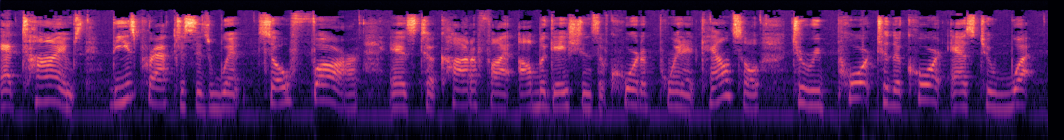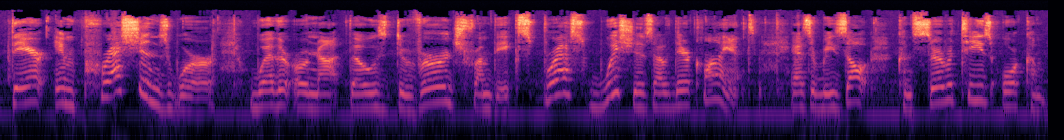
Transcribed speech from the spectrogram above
At times, these practices went so far as to codify obligations of court appointed counsel to report to the court as to what their impressions were, whether or not those diverged from the express wishes of their clients. As a result, conservatives or com-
